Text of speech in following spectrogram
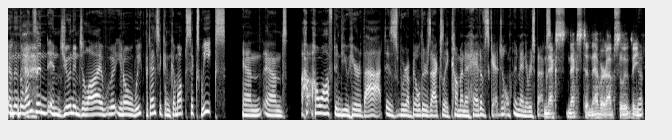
And then the ones in, in June and July, you know, we potentially can come up six weeks. And, and how often do you hear that is where a builder's actually coming ahead of schedule in many respects? Next next to never absolutely. Yep.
